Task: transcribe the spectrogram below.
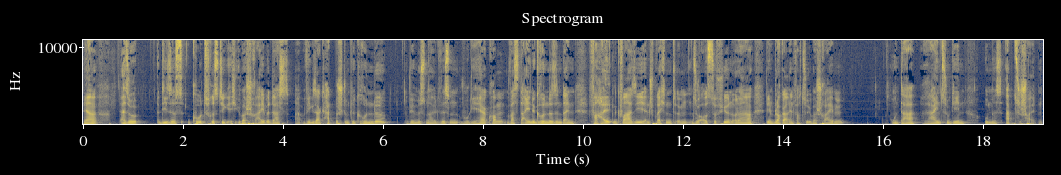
Ja, also dieses kurzfristige, ich überschreibe das, wie gesagt, hat bestimmte Gründe. Wir müssen halt wissen, wo die herkommen, was deine Gründe sind, dein Verhalten quasi entsprechend ähm, so auszuführen oder den Blocker einfach zu überschreiben und da reinzugehen, um es abzuschalten.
